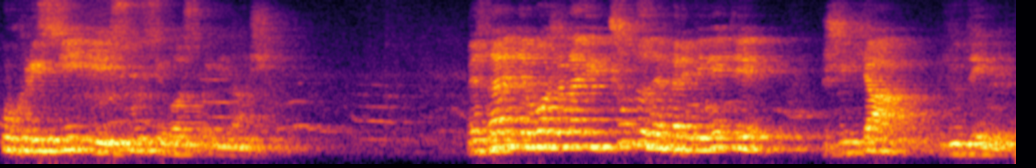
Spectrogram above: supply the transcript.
у Христі Ісусі Господі нашому. Ви знаєте, може навіть чудо не перемінити життя людини.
